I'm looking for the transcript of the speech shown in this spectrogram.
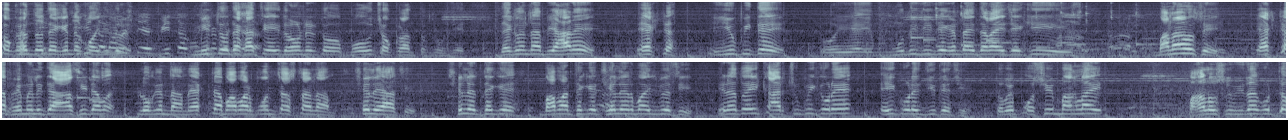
চক্রান্ত দেখেন না কয়দিন ধরে। মৃত্যু দেখাচ্ছে এই ধরনের তো বহু চক্রান্ত করছে। দেখলেন না বিহারে একটা ইউপিতে ওই মোদিজি যেখানটায় দাঁড়াইছে কি বানারসে? একটা ফ্যামিলিতে আশিটা লোকের নাম একটা বাবার পঞ্চাশটা নাম ছেলে আছে। ছেলের থেকে বাবার থেকে ছেলের বয়স বেশি। এরা তো এই কারচুপি করে এই করে জিতেছে। তবে পশ্চিমবাংলায় ভালো সুবিধা করতে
